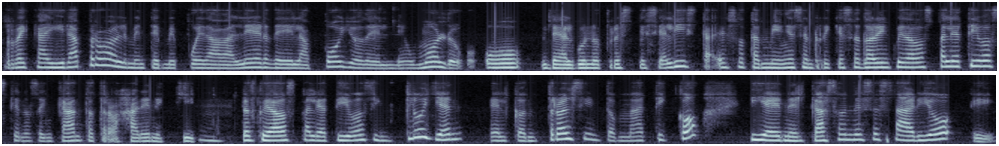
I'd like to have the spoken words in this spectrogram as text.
recaída, probablemente me pueda valer del apoyo del neumólogo o de algún otro especialista. Eso también es enriquecedor en cuidados paliativos, que nos encanta trabajar en equipo. Mm. Los cuidados paliativos incluyen el control sintomático y en el caso necesario eh,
